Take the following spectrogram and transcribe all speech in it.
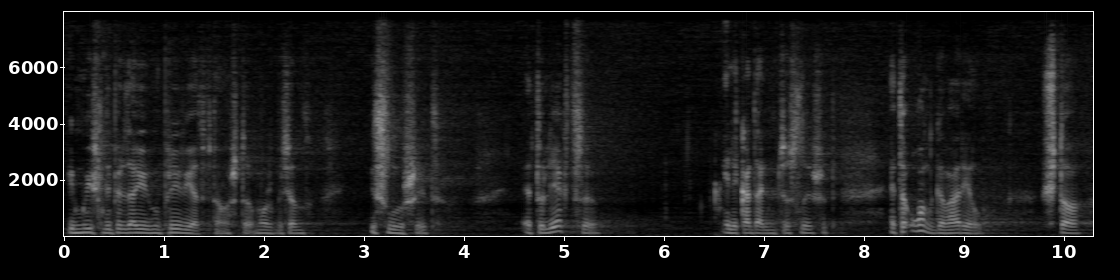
и мысленно передаю ему привет, потому что, может быть, он и слушает эту лекцию, или когда-нибудь услышит. Это он говорил, что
